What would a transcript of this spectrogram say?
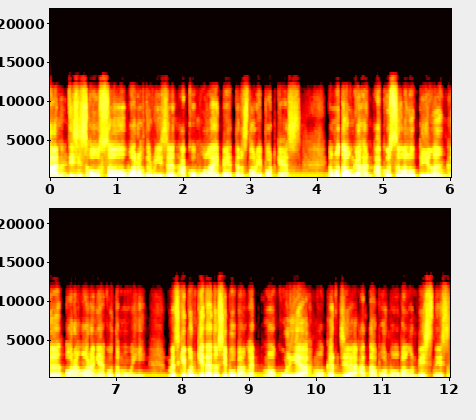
Han, this is also one of the reason aku mulai Better Story Podcast. Kamu tahu nggak Han, aku selalu bilang ke orang-orang yang aku temui, meskipun kita itu sibuk banget, mau kuliah, mau kerja, ataupun mau bangun bisnis,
